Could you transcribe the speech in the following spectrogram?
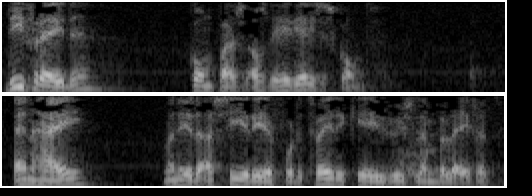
Die vrede komt pas als de Heer Jezus komt. En hij, wanneer de Assyriër voor de tweede keer Jeruzalem belegert,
